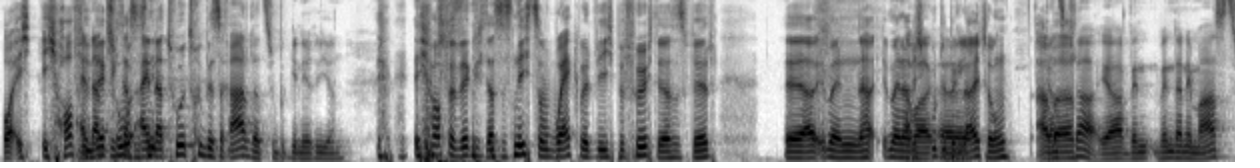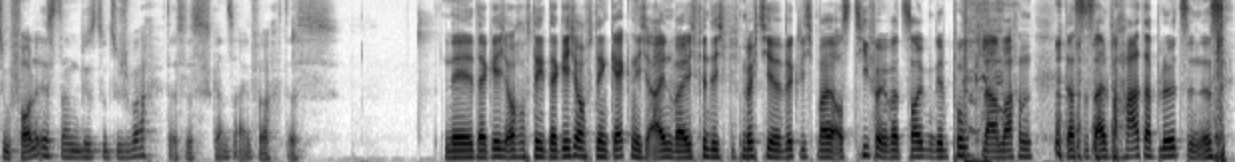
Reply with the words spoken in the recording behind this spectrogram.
Oh, ich, ich hoffe ein wirklich, Natur, dass ein naturtrübes Radler zu generieren. Ich hoffe wirklich, dass es nicht so wack wird, wie ich befürchte, dass es wird. Äh, immerhin immerhin habe ich gute äh, Begleitung. Aber ganz klar, ja, wenn, wenn deine Maß zu voll ist, dann bist du zu schwach. Das ist ganz einfach. Das nee, da gehe ich auch auf den, da gehe ich auf den Gag nicht ein, weil ich finde, ich, ich möchte hier wirklich mal aus tiefer Überzeugung den Punkt klar machen, dass das einfach harter Blödsinn ist.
